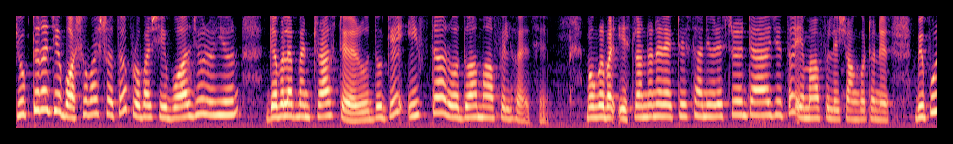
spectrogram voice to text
যুক্তরাজ্যে বসবাসরত প্রবাসী বোয়ালজুর ইউনিয়ন ডেভেলপমেন্ট ট্রাস্টের উদ্যোগে ইফতার ও দোয়া মাহফিল হয়েছে। মঙ্গলবার ইস্ট লন্ডনের একটি স্থানীয় রেস্টুরেন্টে আয়োজিত এ মাহফিলে সংগঠনের বিপুল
